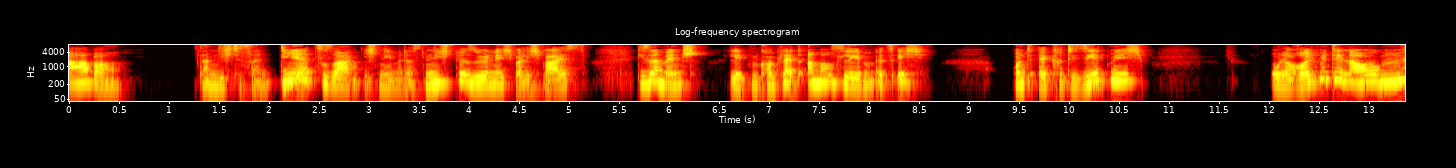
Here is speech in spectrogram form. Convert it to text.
Aber dann liegt es an dir zu sagen, ich nehme das nicht persönlich, weil ich weiß, dieser Mensch lebt ein komplett anderes Leben als ich. Und er kritisiert mich oder rollt mit den Augen,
